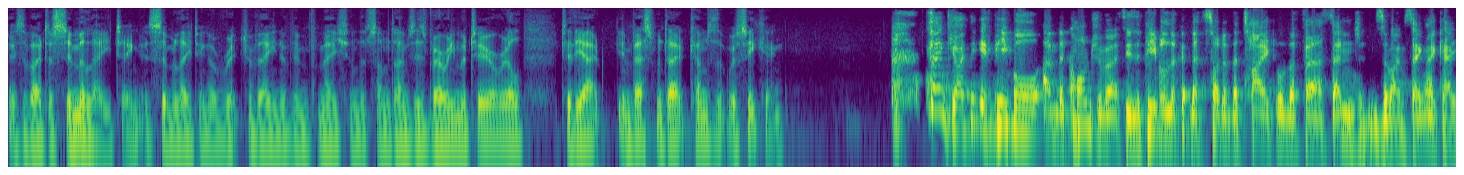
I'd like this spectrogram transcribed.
It's about assimilating, assimilating a rich vein of information that sometimes is very material to the out- investment outcomes that we're seeking. Thank you. I think if people and the controversies, if people look at the sort of the title of the first sentence, if I'm saying, okay,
